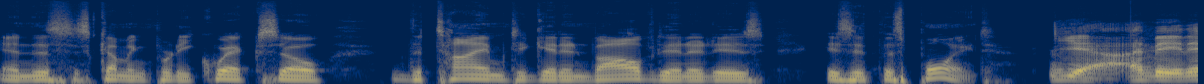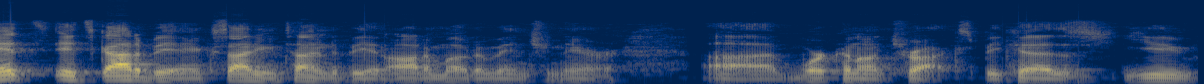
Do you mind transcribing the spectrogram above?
and this is coming pretty quick. So the time to get involved in it is is at this point. Yeah, I mean it's it's got to be an exciting time to be an automotive engineer uh, working on trucks because you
